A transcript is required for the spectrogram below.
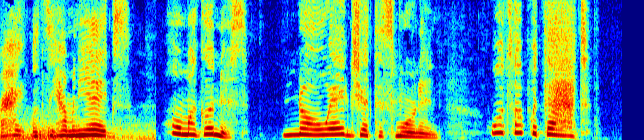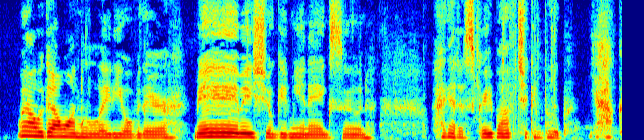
All right, let's see how many eggs. Oh my goodness, no eggs yet this morning. What's up with that? Well, we got one little lady over there. Maybe she'll give me an egg soon. I gotta scrape off chicken poop. Yuck.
